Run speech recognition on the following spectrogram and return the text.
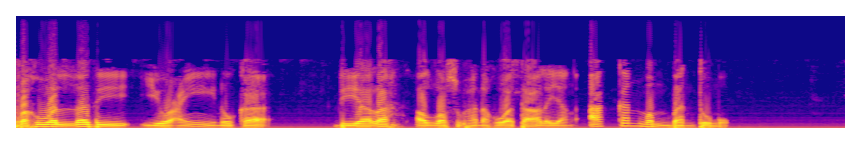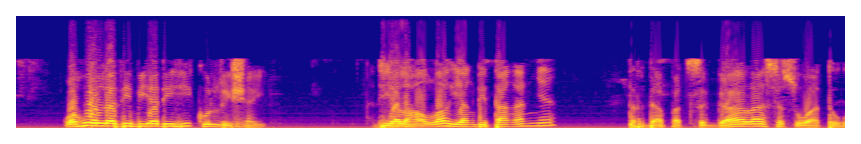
Fahuwallazi yu'inuka dialah Allah Subhanahu wa taala yang akan membantumu. Wa huwallazi biyadihi kulli syai. Dialah Allah yang di tangannya terdapat segala sesuatu.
